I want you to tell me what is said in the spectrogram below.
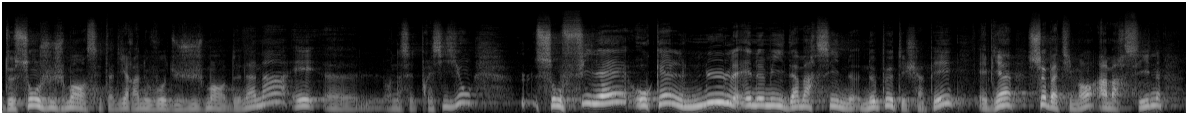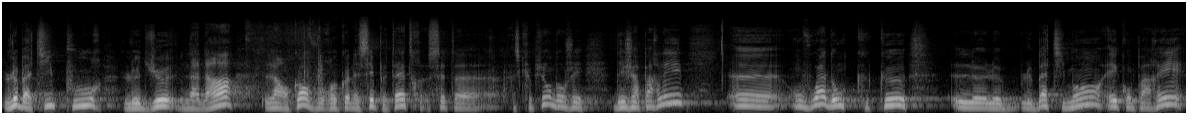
de son jugement, c'est-à-dire à nouveau du jugement de Nana, et euh, on a cette précision, son filet auquel nul ennemi d'Amarcine ne peut échapper, eh bien, ce bâtiment, Amarcine, le bâtit pour le dieu Nana. Là encore, vous reconnaissez peut-être cette euh, inscription dont j'ai déjà parlé. Euh, on voit donc que le, bâtiment est comparé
